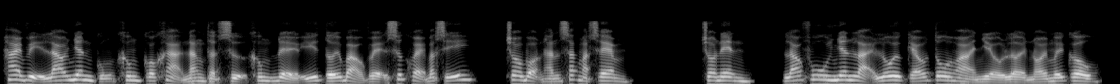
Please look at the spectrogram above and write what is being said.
Hai vị lao nhân cũng không có khả năng thật sự không để ý tới bảo vệ sức khỏe bác sĩ, cho bọn hắn sắc mặt xem. Cho nên, lão phu nhân lại lôi kéo Tô Hòa nhiều lời nói mấy câu,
